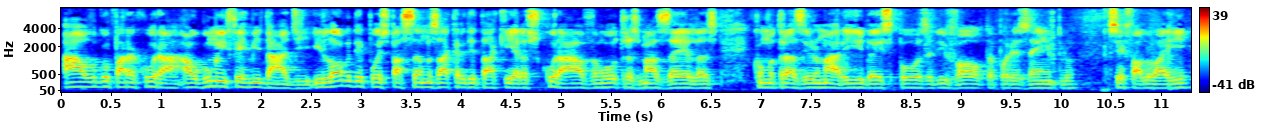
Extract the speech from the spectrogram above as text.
algo para curar alguma enfermidade e logo depois passamos a acreditar que elas curavam outras mazelas, como trazer o marido, a esposa de volta, por exemplo. Você falou aí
